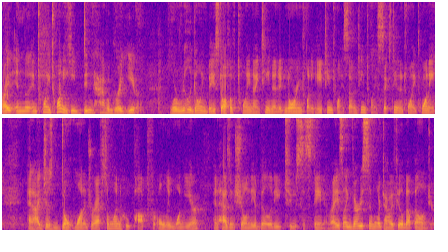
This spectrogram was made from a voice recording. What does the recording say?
right? In the in 2020, he didn't have a great year. We're really going based off of 2019 and ignoring 2018, 2017, 2016, and 2020. And I just don't want to draft someone who popped for only one year and hasn't shown the ability to sustain it, right? It's like very similar to how I feel about Bellinger,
